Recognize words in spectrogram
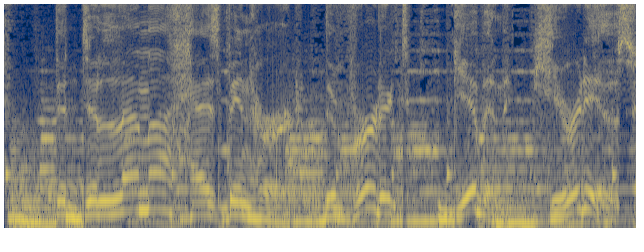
The dilemma has been heard. The verdict given. Here it is.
